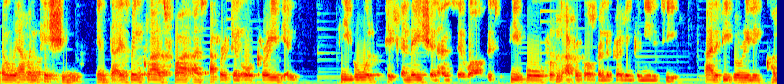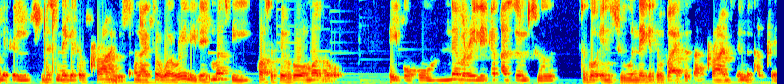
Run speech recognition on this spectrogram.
we have an issue that is being classified as African or Caribbean, people will pick a nation and say, well, these people from Africa or from the Caribbean community are the people really committing this negative crimes. And I thought, well, really, there must be positive role model people who never really been assumed to to go into negative vices and crimes in the country.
